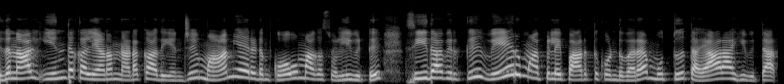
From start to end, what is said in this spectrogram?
இதனால் இந்த கல்யாணம் நடக்காது என்று மாமியாரிடம் கோபமாக சொல்லிவிட்டு சீதாவிற்கு வேறு மாப்பிள்ளை பார்த்து கொண்டு வர முத்து தயாராகிவிட்டார்.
